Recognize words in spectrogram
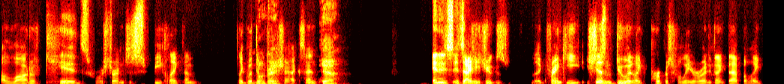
a lot of kids were starting to speak like them, like with the Okay. British accent. yeah. and it's it's actually true because like Frankie, she doesn't do it like purposefully or anything like that, but like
